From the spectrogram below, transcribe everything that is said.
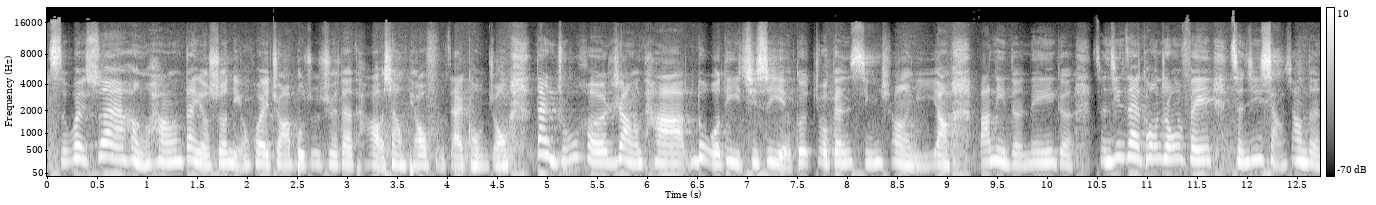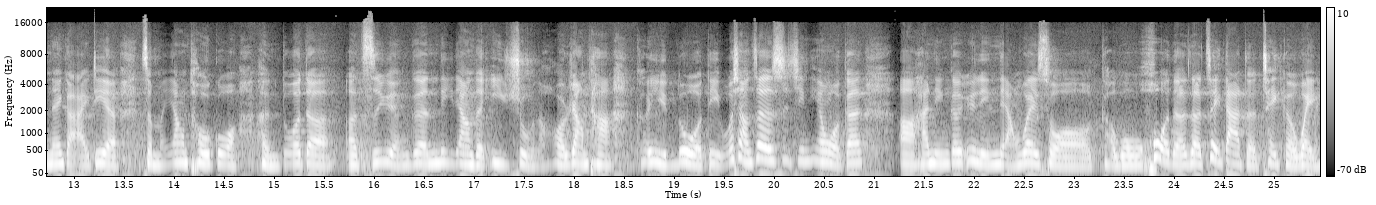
词汇虽然很夯，但有时候你会抓不住，觉得它好像漂浮在空中。但如何让它落地，其实也跟就跟新创一样，把你的那一个曾经在空中飞、曾经想象的那个 idea，怎么样透过很多的呃资源跟力量的艺术，然后让它可以落地。我想这是今天我跟呃韩宁跟玉林两位所我获得的最大。的 take away，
